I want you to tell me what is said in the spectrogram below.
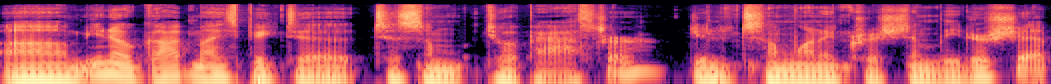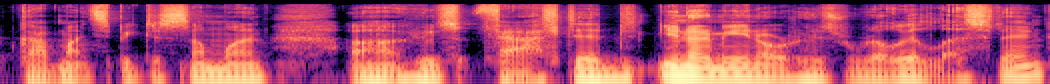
um, you know, God might speak to to some to a pastor, you know, someone in Christian leadership. God might speak to someone uh, who's fasted, you know what I mean, or who's really listening.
